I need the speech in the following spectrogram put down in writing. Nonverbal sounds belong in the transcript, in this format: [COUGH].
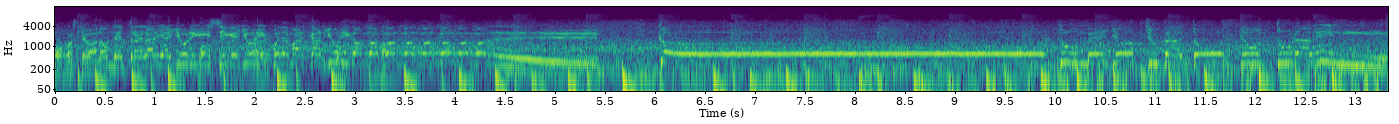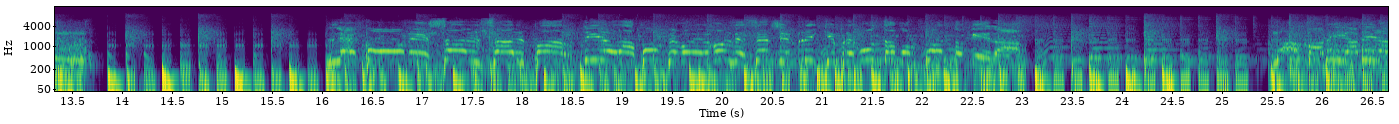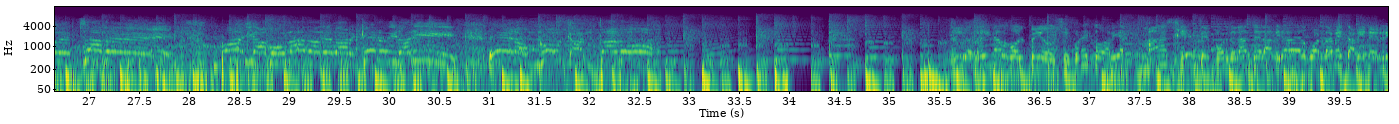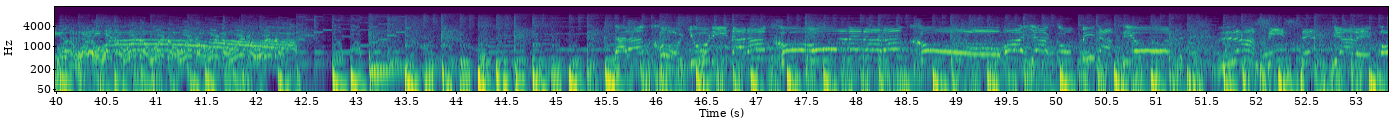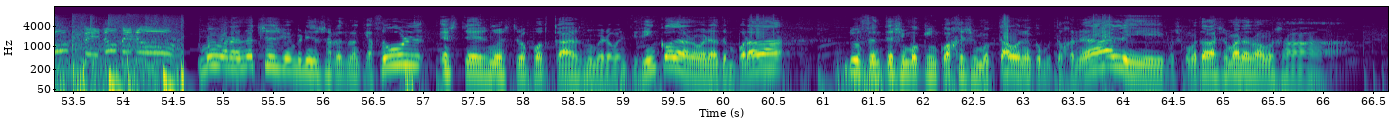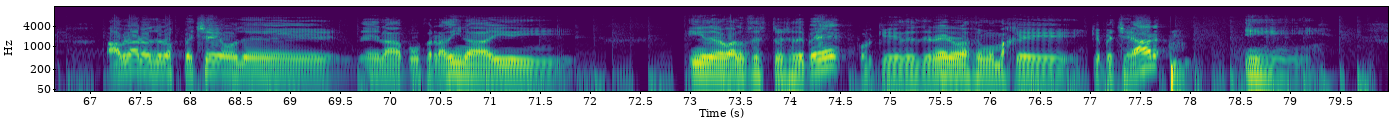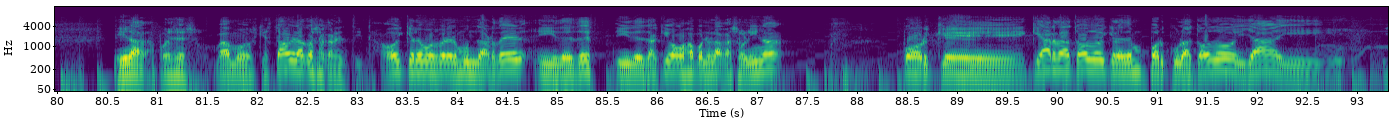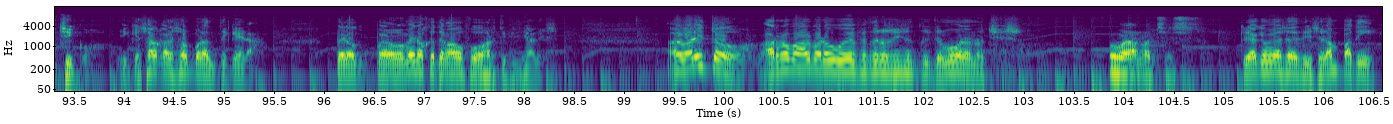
Ojo este balón dentro del área, Yuri, sigue Yuri, puede marcar Yuri, gol, gol, gol, gol, gol, gol, gol, gol. Gol millor jugador d'Uturalín. Le pone salsa al partido la Ponce con el gol de Sergio Enrique pregunta por cuánto se pone todavía más gente por delante de la mirada del guardameta. Viene Río. Bueno, bueno, reina. bueno, bueno, bueno, bueno, bueno, bueno, Naranjo, Yuri, Naranjo, gol de Naranjo. Vaya combinación. La asistencia de un fenómeno. Muy buenas noches, bienvenidos a Red Blanquiazul. Este es nuestro podcast número 25 de la novena temporada, ducentésimo quincuagésimo octavo en el cómputo general. Y pues como todas las semanas vamos a hablaros de los pecheos de, la Ponferradina y, y del baloncesto SDP, porque desde enero no hacemos más que, que pechear. Y, y nada, pues eso, vamos, que está hoy la cosa calentita. Hoy queremos ver el mundo arder y desde, y desde aquí vamos a poner la gasolina. Porque que arda todo y que le den por culo a todo y ya, y, y chico, y que salga el sol por antequera. Pero por lo menos que tengamos fuegos artificiales. Alvarito, arroba álvaro VF06 en Twitter, muy buenas noches. Muy buenas noches. Creía que me ibas a decir, serán para ti.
